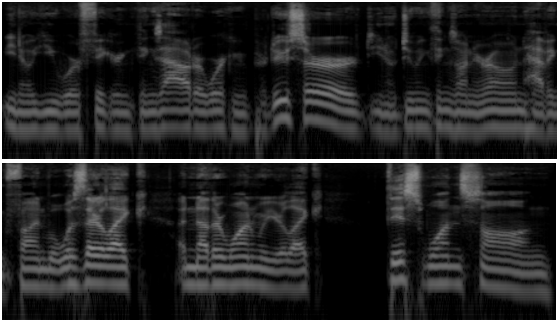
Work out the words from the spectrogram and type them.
you know you were figuring things out, or working with a producer, or you know doing things on your own, having fun. But was there like another one where you're like, this one song,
